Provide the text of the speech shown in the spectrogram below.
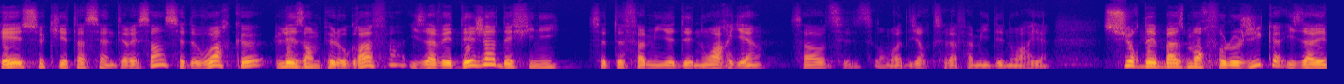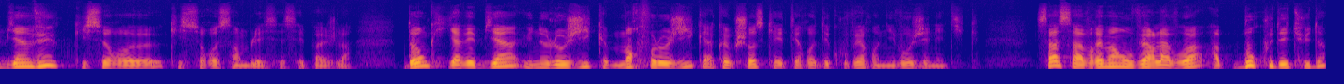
Et ce qui est assez intéressant, c'est de voir que les ampélographes, ils avaient déjà défini cette famille des Noiriens. Ça, on va dire que c'est la famille des Noiriens. Sur des bases morphologiques, ils avaient bien vu qu'ils se ressemblaient, ces cépages-là. Donc, il y avait bien une logique morphologique à quelque chose qui a été redécouvert au niveau génétique. Ça, ça a vraiment ouvert la voie à beaucoup d'études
